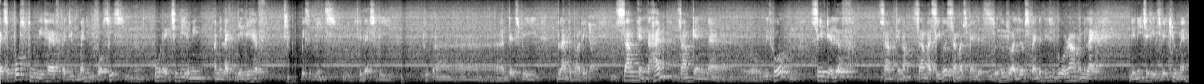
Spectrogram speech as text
as opposed to we have a div- many divorces who actually, I mean, I mean, like they, they have basic needs. Okay, let's be uh, let's be blunt about it. Some can tahan, some can uh, withhold, save their love. Some cannot. Some are savers, some are spenders. So those who are love spenders, they just go around. I mean, like the nature hates vacuum, man.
